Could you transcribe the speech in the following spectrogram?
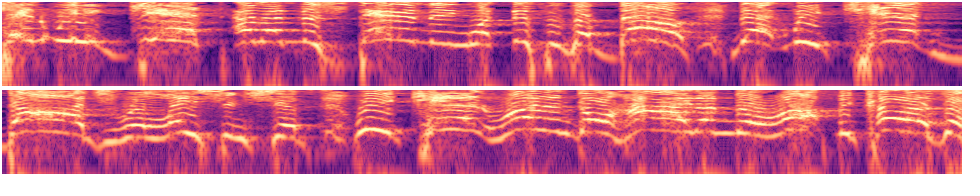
Can we get an understanding what this is about? That we can't dodge relationships. We can't run and go hide under a rock because uh,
